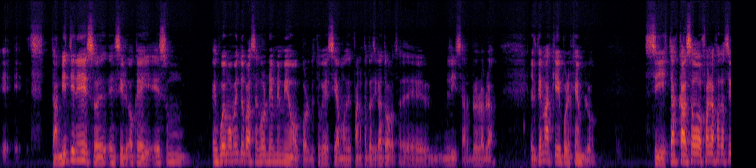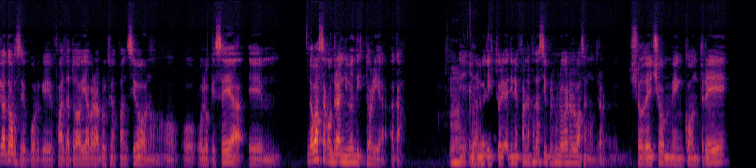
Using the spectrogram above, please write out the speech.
eh, eh, también tiene eso, es decir, ok, es un. Es buen momento para sacar un MMO, por esto que decíamos de Final Fantasy XIV, de Blizzard, bla, bla, bla. El tema es que, por ejemplo, si estás cansado de Final Fantasy XIV porque falta todavía para la próxima expansión o, o- o lo que sea, eh, no vas a encontrar el nivel de historia acá. Ah, Eh, el nivel de historia tiene Final Fantasy, por ejemplo, acá no lo vas a encontrar. Yo, de hecho, me encontré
